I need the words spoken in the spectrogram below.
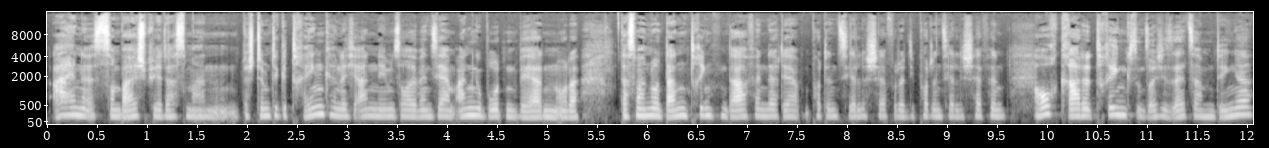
Eine ist zum Beispiel, dass man bestimmte Getränke nicht annehmen soll, wenn sie einem angeboten werden oder dass man nur dann trinken darf, wenn der, der potenzielle Chef oder die potenzielle Chefin auch gerade trinkt und solche seltsamen Dinge.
